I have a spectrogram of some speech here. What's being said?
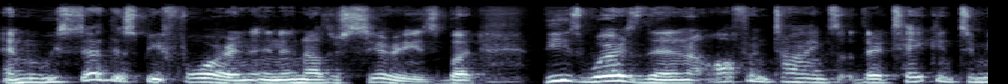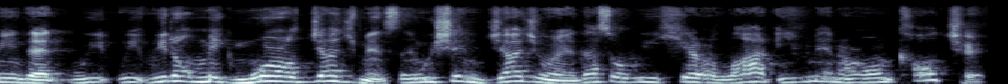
And we said this before in, in another series, but these words then oftentimes they're taken to mean that we, we, we don't make moral judgments and we shouldn't judge one. That's what we hear a lot, even in our own culture.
